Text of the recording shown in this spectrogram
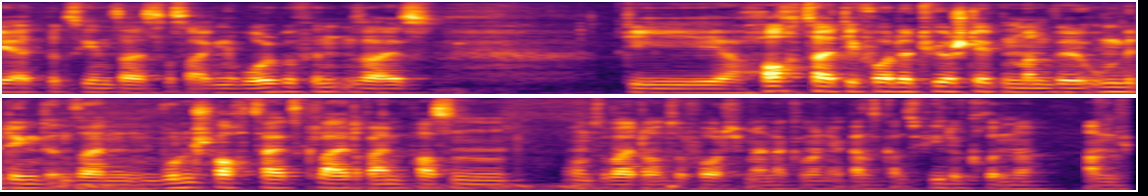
Diät beziehen, sei es das eigene Wohlbefinden, sei es die Hochzeit, die vor der Tür steht und man will unbedingt in sein Wunsch-Hochzeitskleid reinpassen und so weiter und so fort. Ich meine, da kann man ja ganz, ganz viele Gründe anführen,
